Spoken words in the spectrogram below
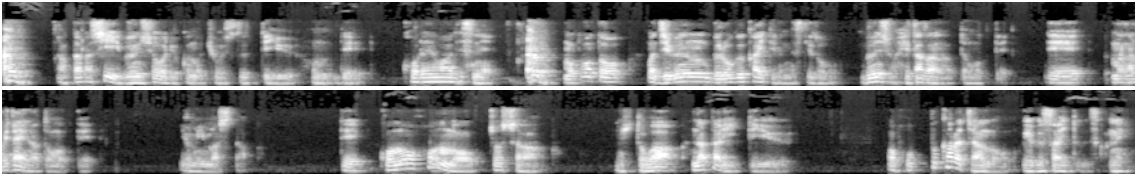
新しい文章力の教室っていう本で、これはですね、もともと、まあ、自分ブログ書いてるんですけど、文章下手だなって思って、で、学びたいなと思って読みました。で、この本の著者の人は、ナタリーっていう、まあ、ポップカルチャーのウェブサイトですかね、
